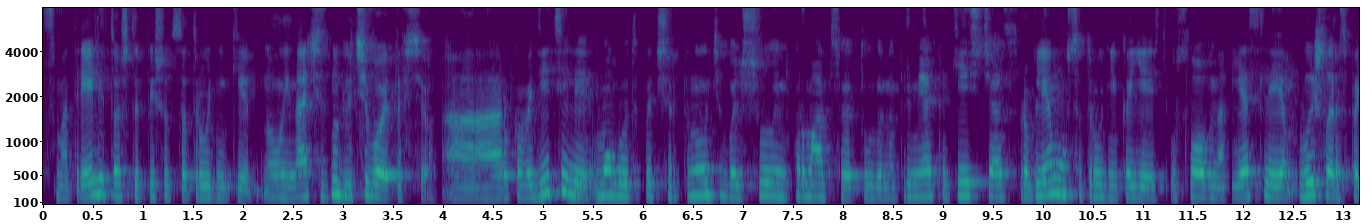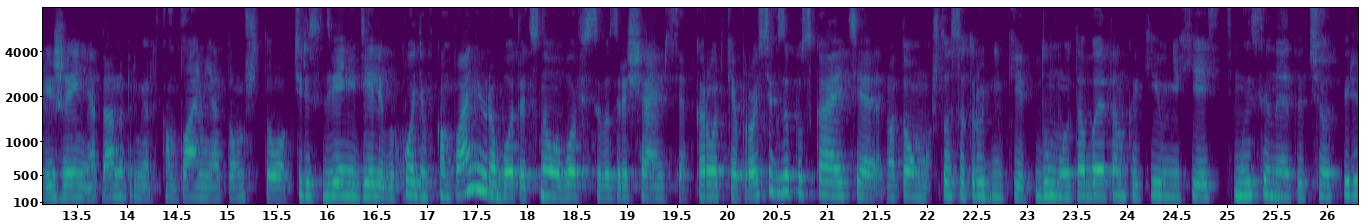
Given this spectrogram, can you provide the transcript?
смотрели то, что пишут сотрудники. Ну, иначе, ну, для чего это все? А руководители могут подчерпнуть большую информацию оттуда. Например, какие сейчас проблемы у сотрудника есть. Условно, если вышло распоряжение, да, например, в компании о том, что через две недели выходим в компанию работать, снова в офис и возвращаемся, короткий опросик запускаете о том, что сотрудники думают об этом, какие у них есть мысли на этот счет, переживания.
